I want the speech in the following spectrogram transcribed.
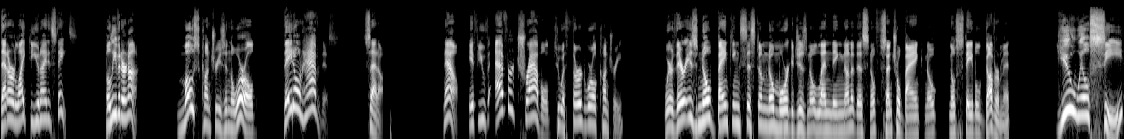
that are like the United States. Believe it or not, most countries in the world, they don't have this set up. Now, if you've ever traveled to a third world country where there is no banking system, no mortgages, no lending, none of this, no central bank, no no stable government, you will see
